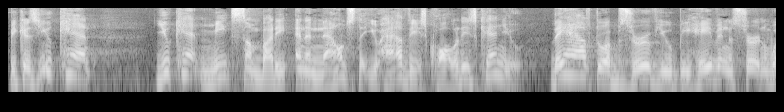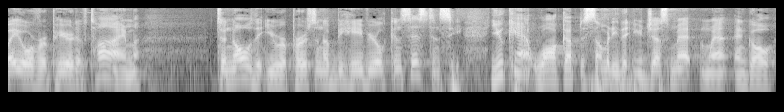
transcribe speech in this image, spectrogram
because you can't you can't meet somebody and announce that you have these qualities, can you? They have to observe you behaving a certain way over a period of time to know that you're a person of behavioral consistency. You can't walk up to somebody that you just met and went and go,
